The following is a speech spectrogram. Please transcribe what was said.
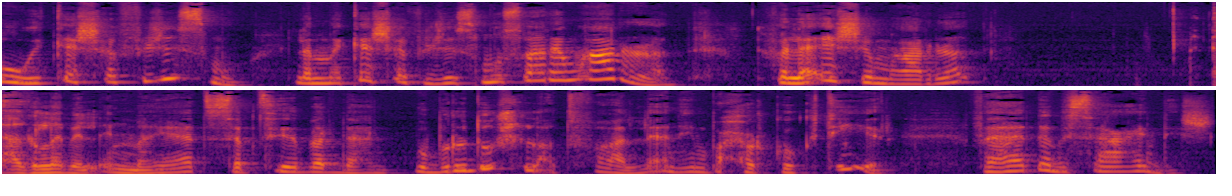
هو كشف جسمه. لما كشف جسمه صار معرض. فلاقيش معرض؟ أغلب الإميات بتصير بردان ببردوش الأطفال لأنهم بحركوا كتير فهذا بساعدش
